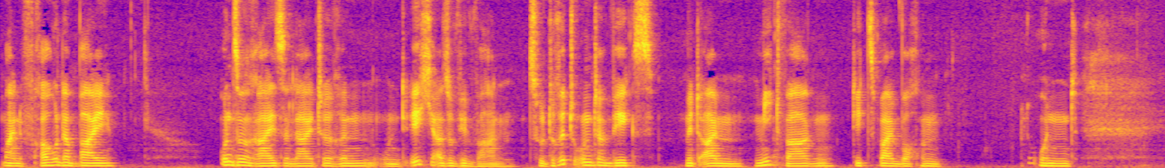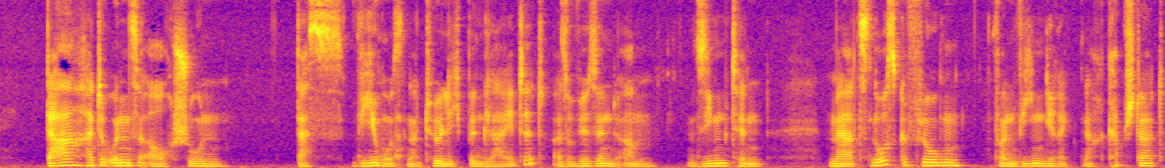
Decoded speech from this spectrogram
meine Frau dabei, unsere Reiseleiterin und ich. Also wir waren zu dritt unterwegs mit einem Mietwagen die zwei Wochen und da hatte uns auch schon das Virus natürlich begleitet. Also wir sind am 7. März losgeflogen von Wien direkt nach Kapstadt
